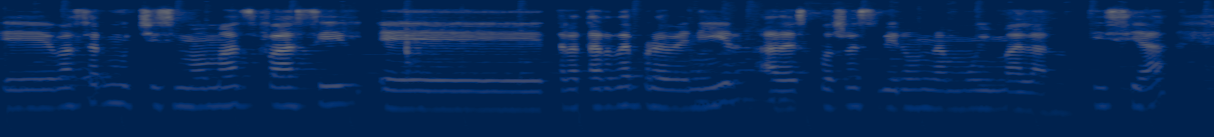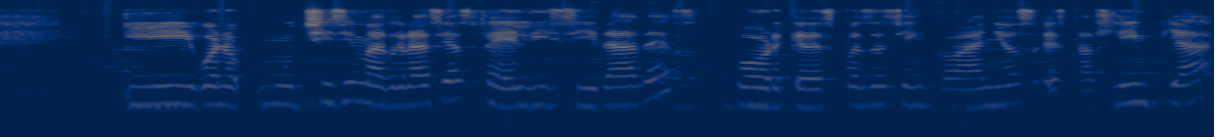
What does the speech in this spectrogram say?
Eh, va a ser muchísimo más fácil eh, tratar de prevenir a después recibir una muy mala noticia. Y bueno, muchísimas gracias, felicidades, porque después de cinco años estás limpia.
